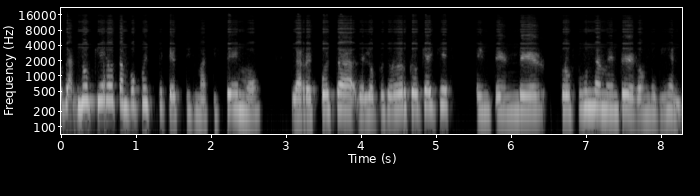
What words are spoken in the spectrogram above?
o sea, no quiero tampoco este que estigmaticemos la respuesta de López Obrador, creo que hay que entender profundamente de dónde viene.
